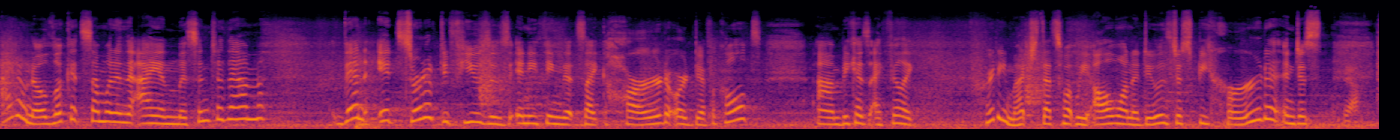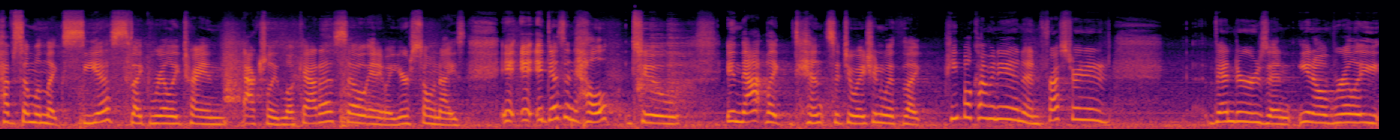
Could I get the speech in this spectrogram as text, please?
I don't know, look at someone in the eye and listen to them, then it sort of diffuses anything that's like hard or difficult. Um, because I feel like pretty much that's what we all want to do is just be heard and just Yeah. have someone like see us, like really try and actually look at us. So anyway, you're so nice. It, it, it doesn't help to in that like tense situation with like people coming in and frustrated vendors and you know really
